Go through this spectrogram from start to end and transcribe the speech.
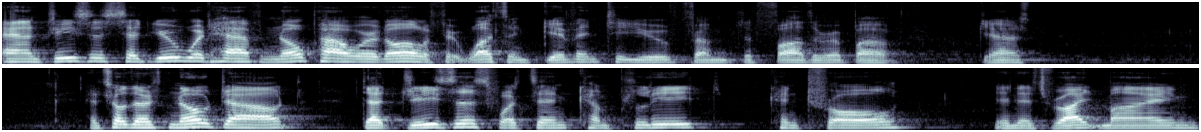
And Jesus said, You would have no power at all if it wasn't given to you from the Father above. Yes. And so there's no doubt that Jesus was in complete control, in his right mind,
